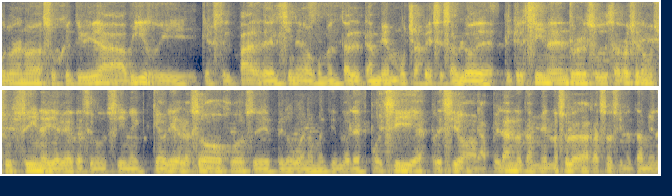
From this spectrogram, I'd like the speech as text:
por una nueva subjetividad. Birri, que es el padre del cine documental, también muchas veces habló de, que el cine dentro de su desarrollo era un subcine y había que hacer un cine que abriera los ojos, eh, pero bueno, metiéndole poesía, expresión, apelando también no solo a la razón, sino también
